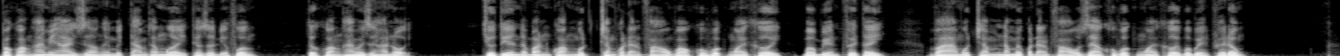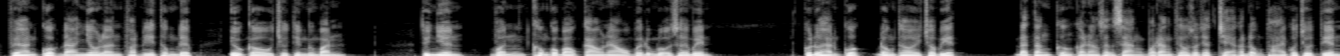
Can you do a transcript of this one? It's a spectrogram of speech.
vào khoảng 22 giờ ngày 18 tháng 10 theo giờ địa phương, tức khoảng 20 giờ Hà Nội, Triều Tiên đã bắn khoảng 100 quả đạn pháo vào khu vực ngoài khơi bờ biển phía Tây và 150 quả đạn pháo ra khu vực ngoài khơi bờ biển phía Đông. Phía Hàn Quốc đã nhiều lần phát đi thông điệp yêu cầu Triều Tiên ngừng bắn. Tuy nhiên, vẫn không có báo cáo nào về đụng độ giữa hai bên. Quân đội Hàn Quốc đồng thời cho biết đã tăng cường khả năng sẵn sàng và đang theo dõi chặt chẽ các động thái của Triều Tiên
